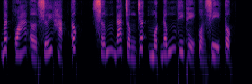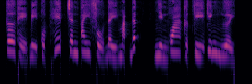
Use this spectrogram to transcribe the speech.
Bất quá ở dưới hạp tốc, sớm đã trồng chất một đống thi thể của dị tộc, cơ thể bị cụt hết chân tay phủ đầy mặt đất, nhìn qua cực kỳ kinh người.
